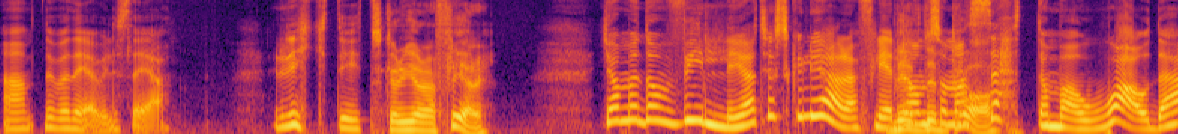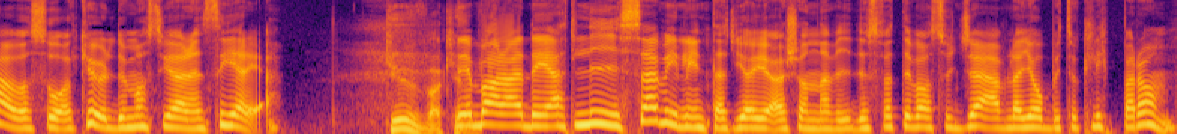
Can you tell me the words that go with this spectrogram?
Ja, det var det jag ville säga. Riktigt. Ska du göra fler? Ja men de ville ju att jag skulle göra fler. Blev de det som bra? har sett, de bara wow det här var så kul, du måste göra en serie. Gud vad kul. Det är bara det att Lisa vill inte att jag gör sådana videos för att det var så jävla jobbigt att klippa dem.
